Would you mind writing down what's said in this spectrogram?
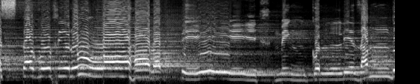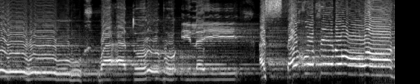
আস্তাগফিরুল্লাহ রাব্বি মিন কুল্লি যামবি ওয়া আতুবু ইলাইহি। أستغفر الله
